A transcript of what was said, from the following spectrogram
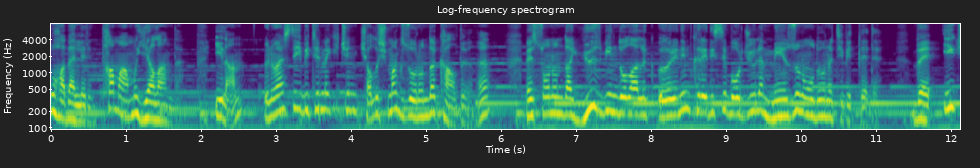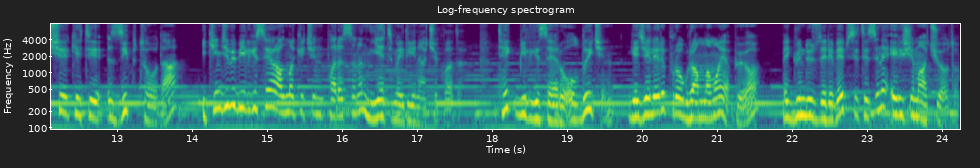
Bu haberlerin tamamı yalandı. Elon üniversiteyi bitirmek için çalışmak zorunda kaldığını ve sonunda 100 bin dolarlık öğrenim kredisi borcuyla mezun olduğunu tweetledi. Ve ilk şirketi Zipto'da ikinci bir bilgisayar almak için parasının yetmediğini açıkladı. tek bilgisayarı olduğu için geceleri programlama yapıyor ve gündüzleri web sitesine erişimi açıyordu.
